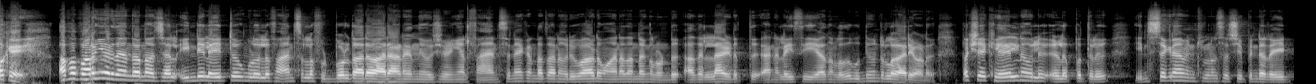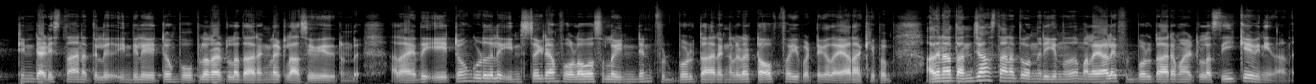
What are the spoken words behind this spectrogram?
ഓക്കെ അപ്പൊ പറഞ്ഞു വരുന്നത് എന്താണെന്ന് വെച്ചാൽ ഇന്ത്യയിൽ ഏറ്റവും കൂടുതൽ ഫാൻസ് ഉള്ള ഫുട്ബോൾ താരം ആരാണ് എന്ന് ചോദിച്ചു കഴിഞ്ഞാൽ ഫാൻസിനെ കണ്ടെത്താൻ ഒരുപാട് മാനദണ്ഡങ്ങളുണ്ട്. അതെല്ലാം എടുത്ത് അനലൈസ് ചെയ്യുക എന്നുള്ളത് ബുദ്ധിമുട്ടുള്ള കാര്യമാണ്. പക്ഷേ കേലിനോൽ എളുപ്പത്തിൽ ഇൻസ്റ്റഗ്രാം ഇൻഫ്ലുവൻസർഷിപ്പിന്റെ റേറ്റിന്റെ അടിസ്ഥാനത്തിൽ ഇന്ത്യയിലെ ഏറ്റവും പോപ്പുലർ ആയിട്ടുള്ള താരങ്ങളെ ക്ലാസിഫൈ ചെയ്തിട്ടുണ്ട്. അതായത് ഏറ്റവും കൂടുതൽ ഇൻസ്റ്റഗ്രാം ഫോളോവേഴ്സ് ഉള്ള ഇന്ത്യൻ ഫുട്ബോൾ താരങ്ങളുടെ ടോപ്പ് ഫൈവ് പട്ടിക തയ്യാറാക്കിയപ്പം അതിനകത്ത് അഞ്ചാം സ്ഥാനത്ത് വന്നിരിക്കുന്നത് മലയാളി ഫുട്ബോൾ താരമായിട്ടുള്ള സി കെ വിനീതാണ്.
